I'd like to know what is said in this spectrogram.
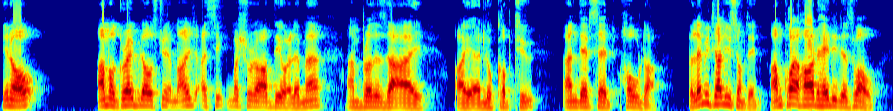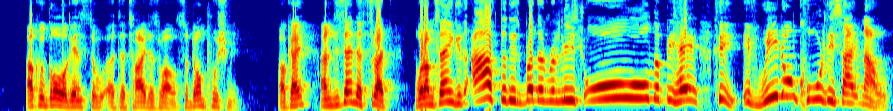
You know, I'm a great level student knowledge. I seek mashwara of the ulama and brothers that I, I uh, look up to. And they've said, hold up. But let me tell you something. I'm quite hard-headed as well. I could go against the, uh, the tide as well. So don't push me. Okay? And this ain't a threat. What I'm saying is after this brother released all the behavior. See, if we don't call this out now,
